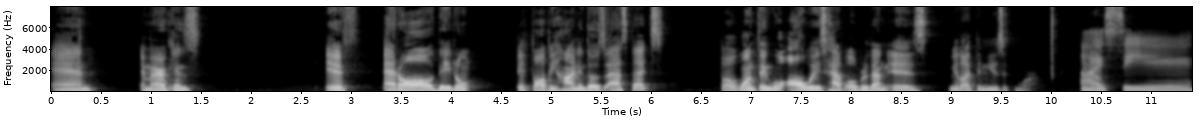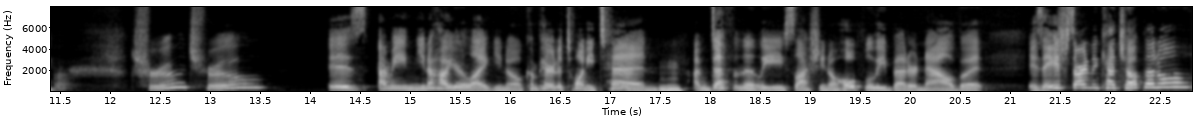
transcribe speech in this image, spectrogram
And Americans, if at all they don't they fall behind in those aspects, but one thing we'll always have over them is we like the music more. you know? I see. True, true. Is I mean, you know how you're like, you know, compared to 2010, Mhm. I'm definitely slash, you know, hopefully better now, but is age starting to catch up at all?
